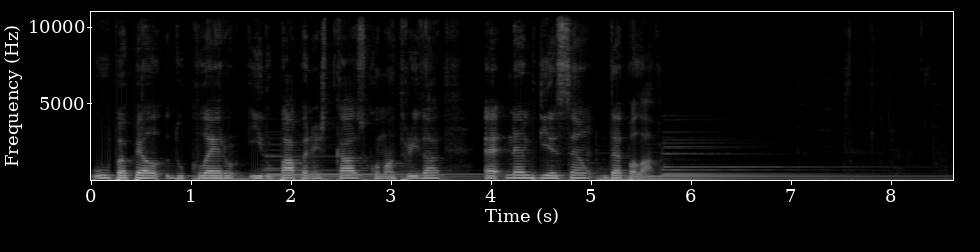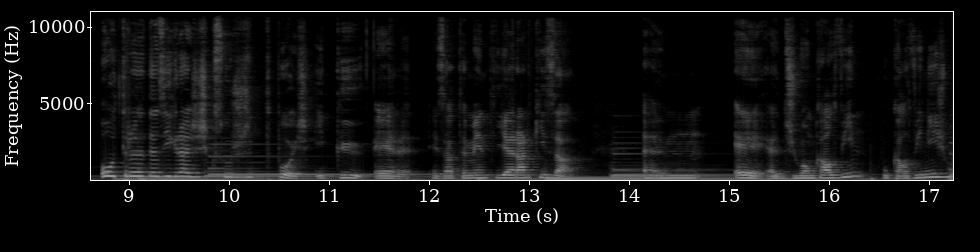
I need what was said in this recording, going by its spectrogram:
o papel do clero e do Papa, neste caso, como autoridade, uh, na mediação da palavra. Outra das igrejas que surge depois e que era exatamente hierarquizada é a de João Calvino, o calvinismo,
